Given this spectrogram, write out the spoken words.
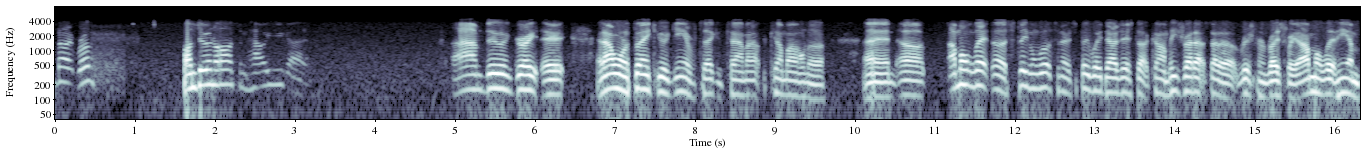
Tonight, brother? I'm doing awesome. How are you guys? I'm doing great, Eric, and I want to thank you again for taking time out to come on. Uh, and uh, I'm gonna let uh, Steven Wilson at SpeedwayDigest.com. He's right outside of Richmond Raceway. I'm gonna let him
